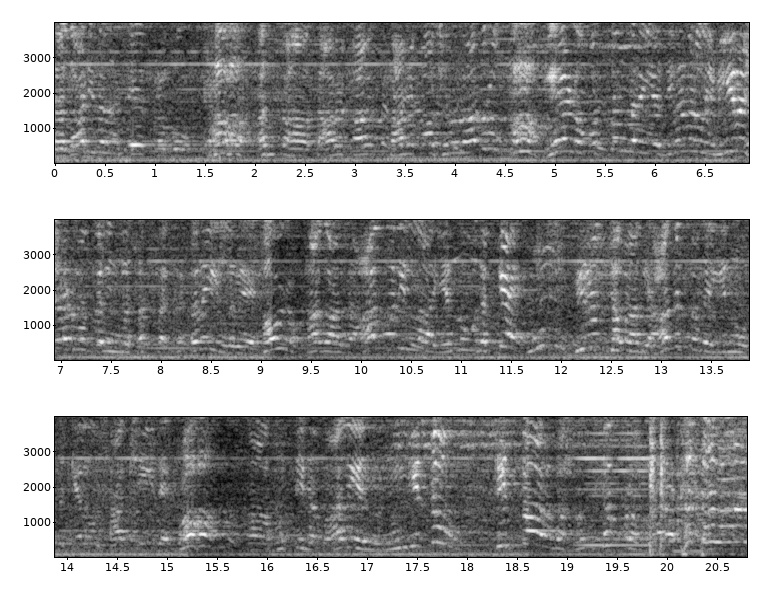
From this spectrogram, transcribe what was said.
ನಗಾಡಿದಂತೆ ಪ್ರಭು. ಅಂತಹ ತಾರಕ ತಾರಕಾಸುರನಾದರೂ. ಏಳು ಹತ್ತೊಂದನೆಯ ದಿನದಲ್ಲಿ ವೀರ ಷಣ್ಮುಖನಿಂದ ಸತ್ತ ಘಟನೆ ಇಲ್ಲವೇ? ಹೌದು. ಹಾಗಾದ್ರೆ ಆಗುವುದಿಲ್ಲ ಎನ್ನುವುದಕ್ಕೆ ವಿರುದ್ಧವಾಗಿ ಆಗುತ್ತದೆ ಎನ್ನುವುದು ಕೆಲವು ಸಾಕ್ಷಿ ಇದೆ. ಆ ಮುತ್ತಿನ ಮಾಲೆಯನ್ನು ನುಂಗಿದ್ದು ಚಿತ್ತಾರದ ಸ್ವಂತ ಪ್ರಭು.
